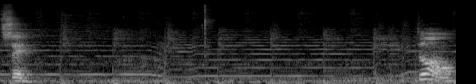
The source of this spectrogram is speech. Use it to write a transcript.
Trzy. To.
